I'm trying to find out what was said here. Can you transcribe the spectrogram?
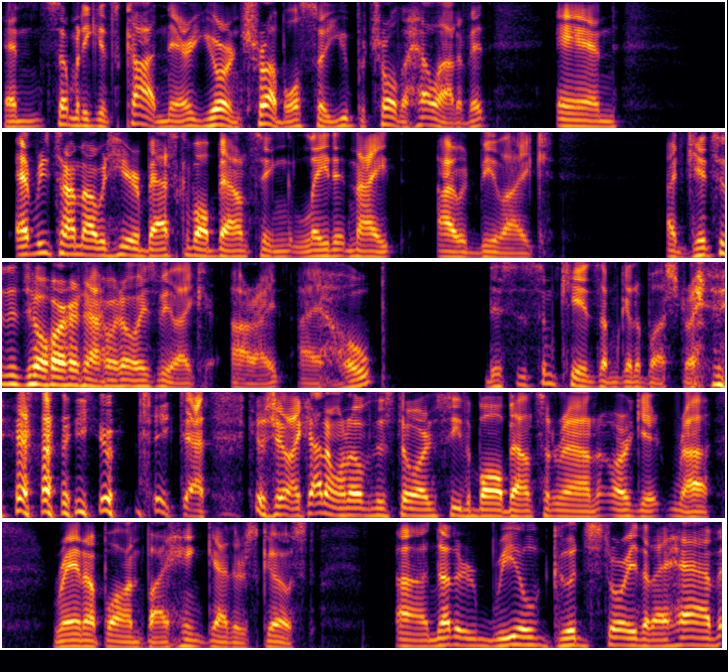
and somebody gets caught in there, you're in trouble. So you patrol the hell out of it. And every time I would hear basketball bouncing late at night, I would be like, I'd get to the door and I would always be like, all right, I hope this is some kids I'm going to bust right now. you would think that because you're like, I don't want to open this door and see the ball bouncing around or get uh, ran up on by Hank Gather's ghost. Uh, another real good story that I have,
